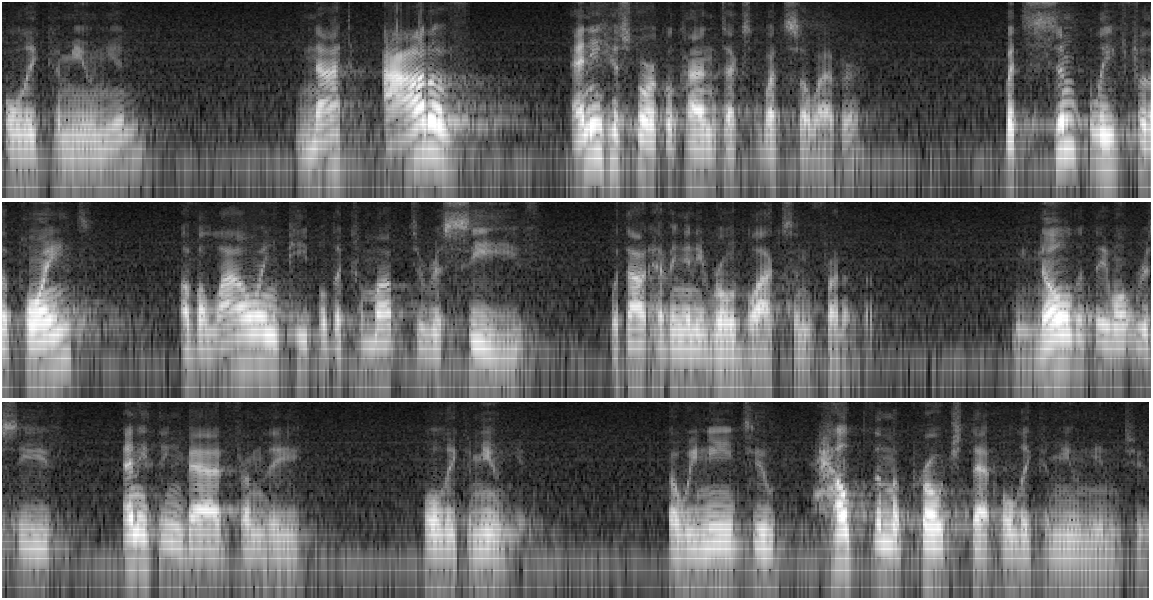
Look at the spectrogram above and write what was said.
Holy Communion, not out of any historical context whatsoever, but simply for the point of allowing people to come up to receive without having any roadblocks in front of them. We know that they won't receive anything bad from the Holy Communion. But we need to help them approach that Holy Communion too,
